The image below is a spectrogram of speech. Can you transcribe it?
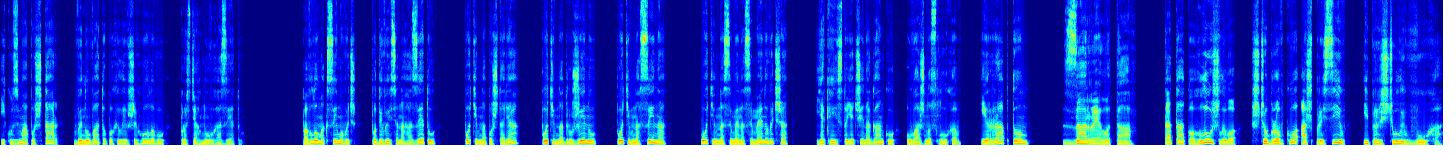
І Кузьма поштар, винувато похиливши голову, простягнув газету. Павло Максимович подивився на газету, потім на поштаря, потім на дружину, потім на сина, потім на Семена Семеновича, який, стоячи на ганку, уважно слухав, і раптом зареготав. Та так оглушливо, що Бровко аж присів і прищулив вуха.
